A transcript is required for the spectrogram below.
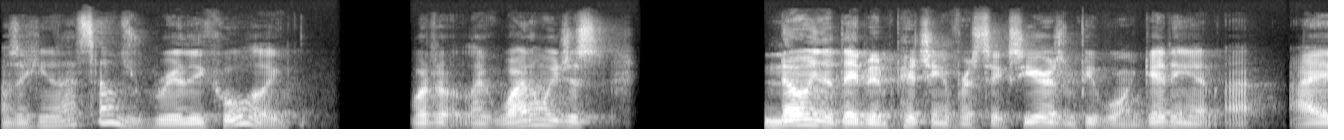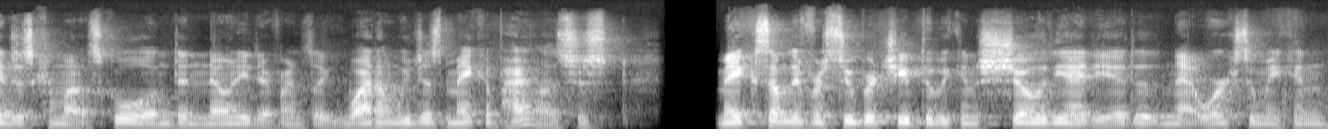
I was like, you know, that sounds really cool. Like, what? Like, why don't we just knowing that they'd been pitching it for six years and people weren't getting it? I, I had just come out of school and didn't know any difference. Like, why don't we just make a pilot? Let's just make something for super cheap that we can show the idea to the networks and we can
